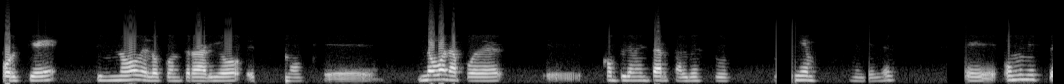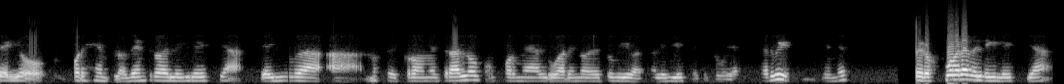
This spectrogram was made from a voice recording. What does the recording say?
porque si no, de lo contrario, es como que no van a poder eh, complementar tal vez sus tiempo, ¿me entiendes? Eh, un ministerio, por ejemplo, dentro de la iglesia te ayuda a, no sé, cronometrarlo conforme al lugar en donde tú vivas, a la iglesia que tú vayas a servir, ¿me entiendes? Pero fuera de la iglesia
